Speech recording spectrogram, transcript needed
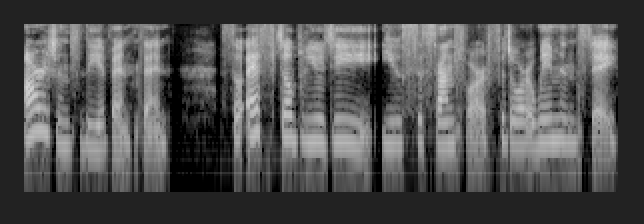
origins of the event then so FWD used to stand for Fedora Women's Day.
